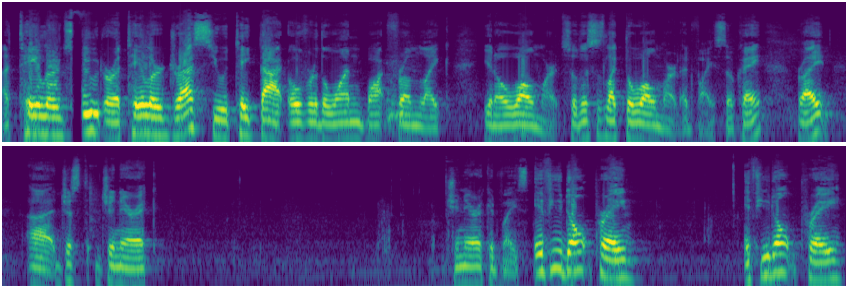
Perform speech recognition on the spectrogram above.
a tailored suit or a tailored dress, you would take that over the one bought from like, you know, Walmart. So this is like the Walmart advice, okay? Right? uh, just generic generic advice. If you don't pray, if you don't pray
